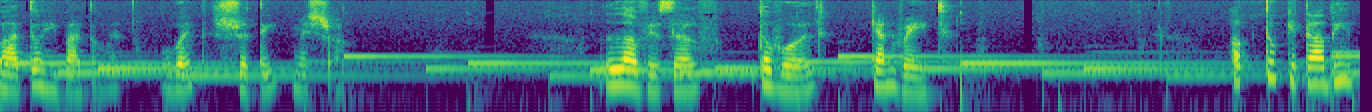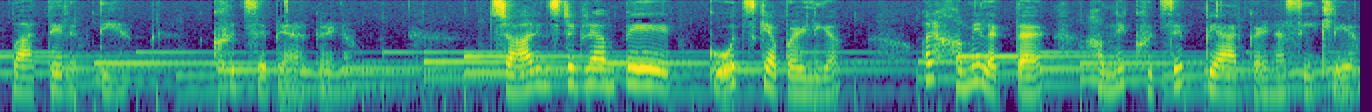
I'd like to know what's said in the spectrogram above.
बातों ही बातों में with Shruti Mishra. Love yourself the world can wait अब तो किताबी बातें लगती हैं, खुद से प्यार करना। चार इंस्टाग्राम पे कोट्स क्या पढ़ लिया? और हमें लगता है हमने खुद से प्यार करना सीख लिया।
